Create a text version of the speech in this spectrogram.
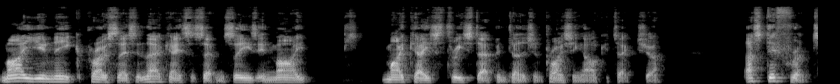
my unique process in their case, the seven C's. In my my case, three step intelligent pricing architecture. That's different.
